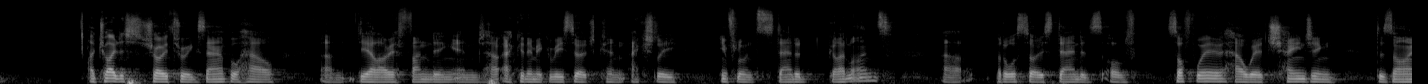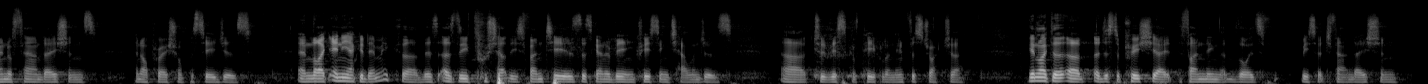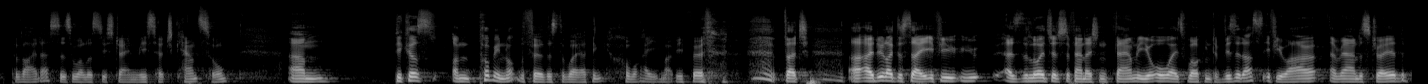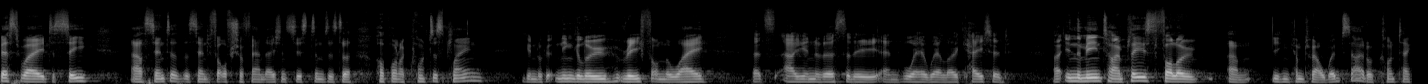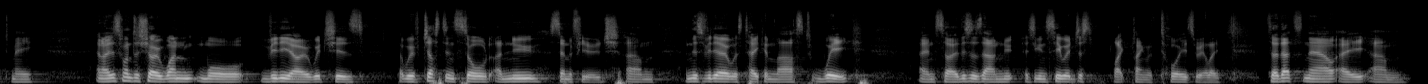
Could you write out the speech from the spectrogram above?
I try to show through example how um, the LRF funding and how academic research can actually influence standard guidelines, uh, but also standards of software, how we're changing design of foundations and operational procedures. And like any academic, uh, as they push out these frontiers, there's going to be increasing challenges uh, to risk of people and infrastructure. Again, I'd like to uh, just appreciate the funding that the Lloyd's Research Foundation provide us, as well as the Australian Research Council. Um, because I'm probably not the furthest away. I think Hawaii might be further. but uh, I do like to say, if you, you, as the Lloyd's Register Foundation family, you're always welcome to visit us if you are around Australia. The best way to see our centre, the Centre for Offshore Foundation Systems, is to hop on a Qantas plane. You can look at Ningaloo Reef on the way. That's our university and where we're located. Uh, in the meantime, please follow, um, you can come to our website or contact me. And I just want to show one more video, which is that we've just installed a new centrifuge. Um, and this video was taken last week. And so this is our new, as you can see, we're just like playing with toys really. So that's now a um,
